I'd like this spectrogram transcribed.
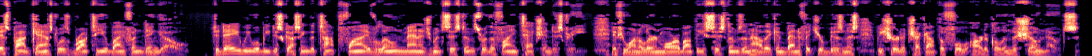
This podcast was brought to you by Fundingo. Today we will be discussing the top five loan management systems for the fintech industry. If you want to learn more about these systems and how they can benefit your business, be sure to check out the full article in the show notes.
